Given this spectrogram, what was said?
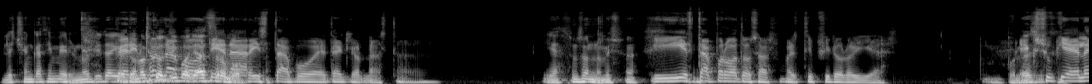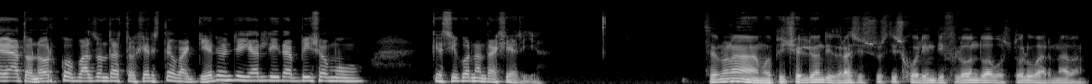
λες και καθημερινότητα για τον οποιοδήποτε άνθρωπο. Περιττώ να πω ότι είναι αριστά που τέλειωνα στα... Για αυτό το νομίζω. Ήρθα πρώτος ας πούμε στη φιλολογία. Εξού και έλεγα τον όρκο βάζοντας το χέρι στο Ευαγγέλιο και οι άλλοι ήταν πίσω μου και σήκωναν τα χέρια. Θέλω να μου πεις και λίγο τη δράση σου στη σχολή τυφλών του Αποστόλου Βαρνάβα.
